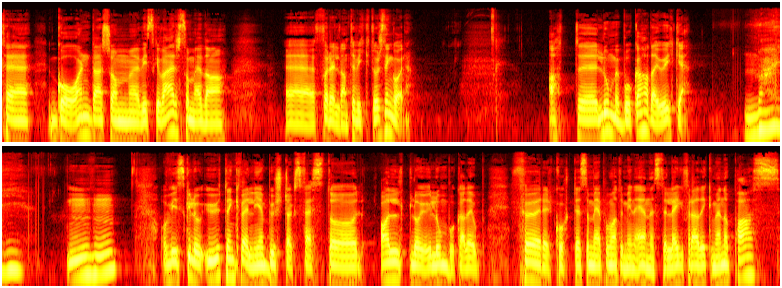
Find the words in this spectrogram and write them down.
til gården der som vi skulle være, som er da eh, foreldrene til Viktor sin gård, at eh, lommeboka hadde jeg jo ikke. Nei Mhm. Og vi skulle jo ut den kvelden i en bursdagsfest, og alt lå jo i lommeboka. Det er jo førerkortet som er på en måte min eneste legg, for jeg hadde ikke med noe pass.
